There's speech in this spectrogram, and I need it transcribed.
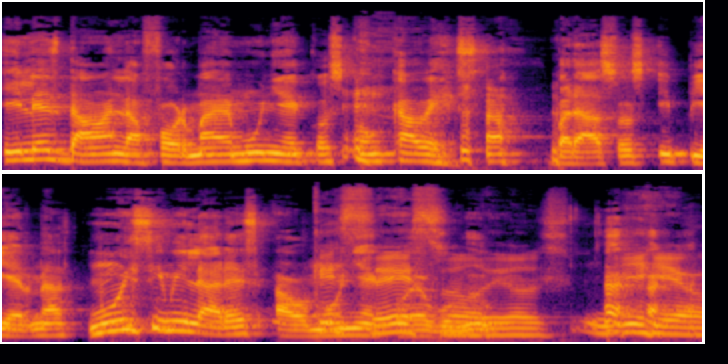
y les daban la forma de muñecos con cabeza, brazos y piernas muy similares a un muñeco de vudú. Dios mío.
